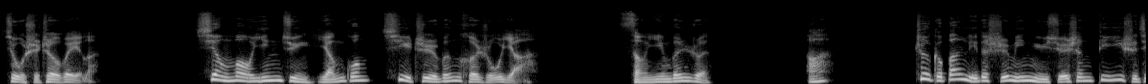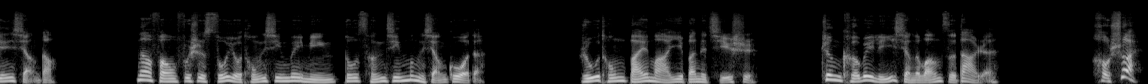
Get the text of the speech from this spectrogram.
就是这位了，相貌英俊、阳光、气质温和儒雅，嗓音温润。啊，这个班里的十名女学生第一时间想到。那仿佛是所有童心未泯都曾经梦想过的，如同白马一般的骑士，正可谓理想的王子大人。好帅！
